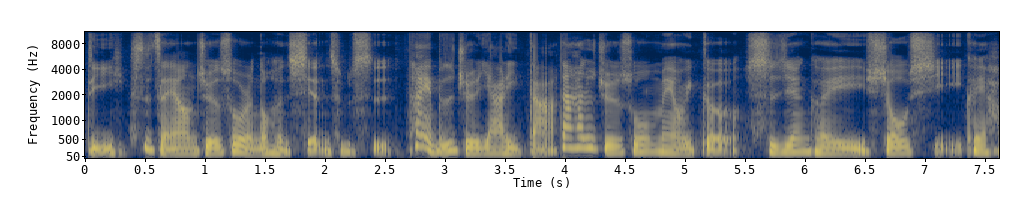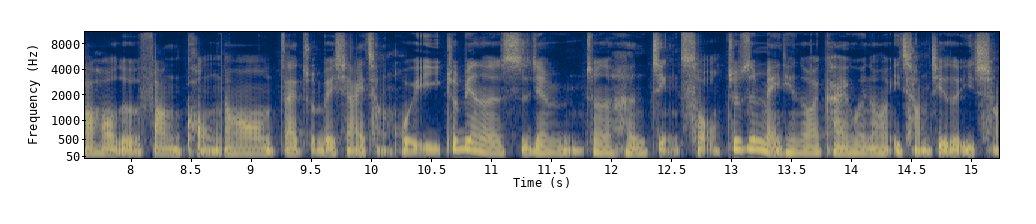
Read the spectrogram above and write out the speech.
底是怎样？觉得所有人都很闲是不是？他也不是觉得压力大，但他就觉得说没有一个时间可以休息，可以好好的放空，然后再准备下一场会议。就变得时间真的很紧凑，就是每天都在开会，然后一场接着一场。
